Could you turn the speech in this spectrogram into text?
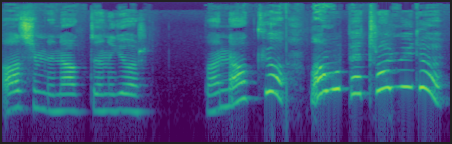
Al şimdi ne aktığını gör. Lan ne akıyor? Lan bu petrol müydü?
